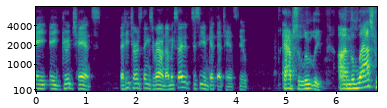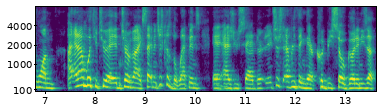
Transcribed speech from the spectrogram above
a a good chance that he turns things around. I'm excited to see him get that chance too. Absolutely. Um, the last one, and I'm with you too in terms of my excitement, just because of the weapons, mm-hmm. as you said, it's just everything there could be so good. And he's a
